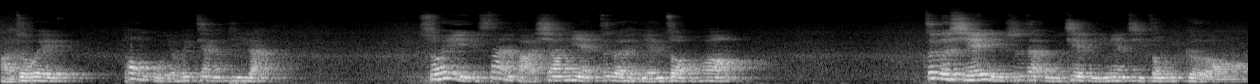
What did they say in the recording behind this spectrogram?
啊，就会痛苦也会降低的。所以善法消灭这个很严重，哈。这个邪淫是在五戒里面其中一个哦，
